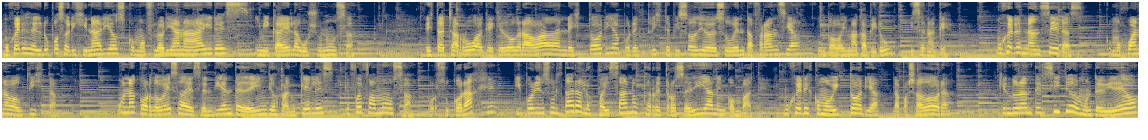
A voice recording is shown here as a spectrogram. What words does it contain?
Mujeres de grupos originarios como Floriana Aires y Micaela Guyunusa, esta charrúa que quedó grabada en la historia por el triste episodio de su venta a Francia junto a Baimaca Pirú y Senaqué. Mujeres lanceras, como Juana Bautista, una cordobesa descendiente de indios ranqueles que fue famosa por su coraje y por insultar a los paisanos que retrocedían en combate. Mujeres como Victoria, la payadora, quien durante el sitio de Montevideo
